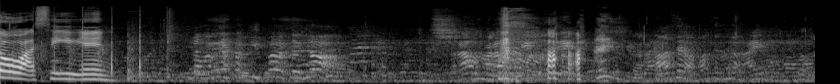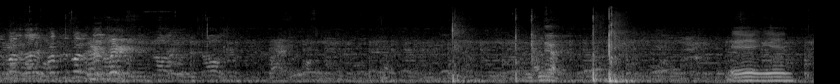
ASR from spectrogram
Así, bien. Bien, bien.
